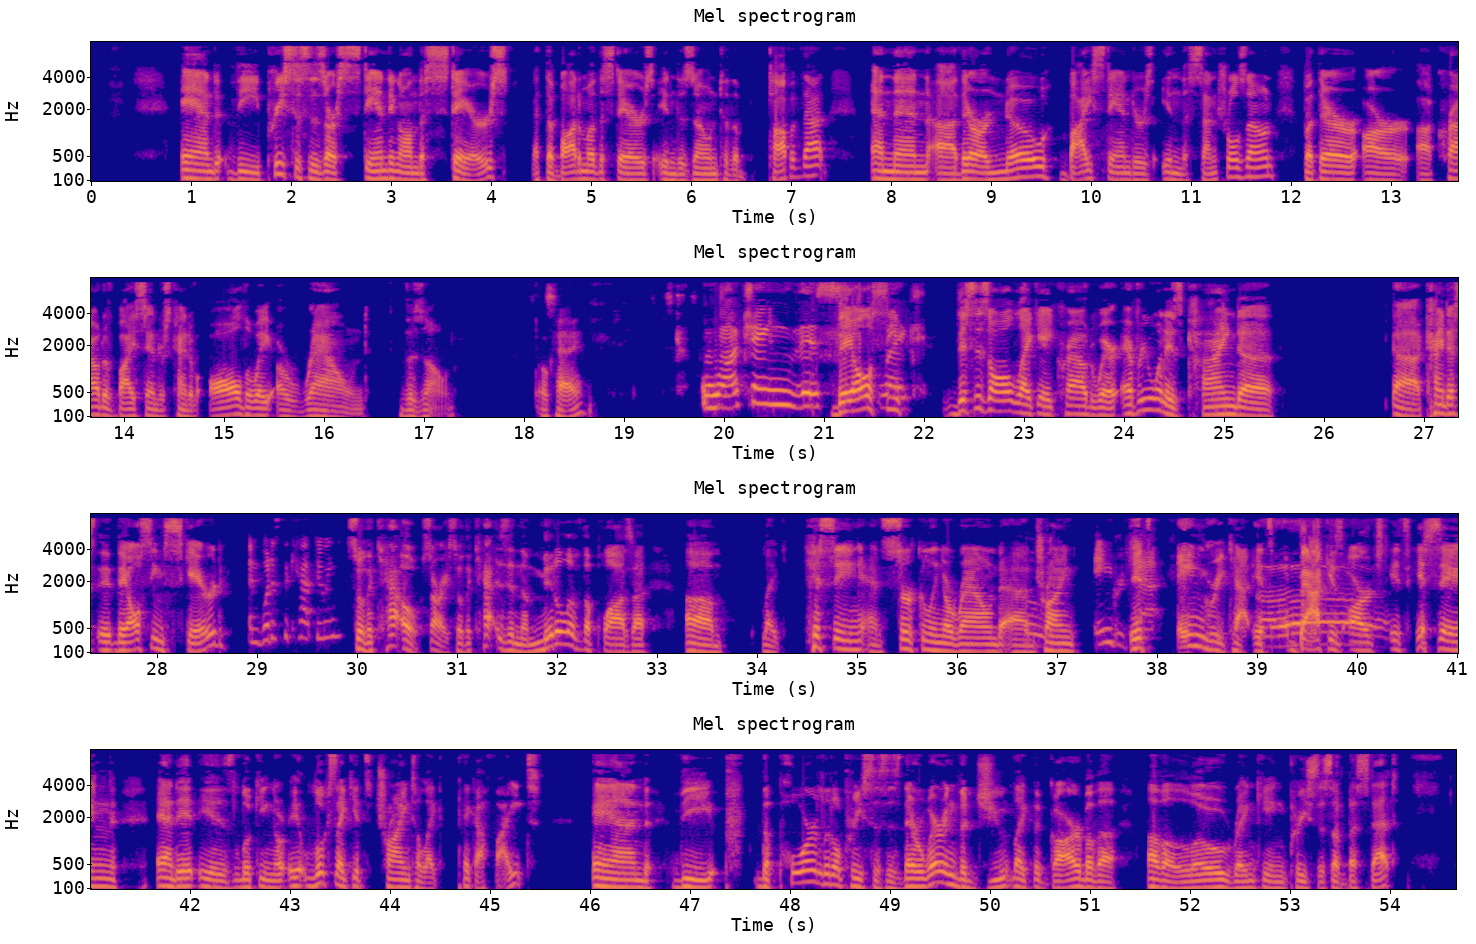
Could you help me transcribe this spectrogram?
And the priestesses are standing on the stairs at the bottom of the stairs in the zone to the top of that. And then uh, there are no bystanders in the central zone, but there are a crowd of bystanders kind of all the way around the zone. Okay. Watching this, They all seem like this is all like a crowd where everyone is kinda, uh, kinda, they all seem scared. And what is the cat doing? So the cat, oh, sorry. So the cat is in the middle of the plaza, um, like hissing and circling around and Oh. trying, Angry cat. it's angry cat. Its back is arched. Oh. It's hissing and it is looking, or it looks like it's trying to like pick a fight. And the, the poor little priestesses, they're wearing the June, like the garb of a, of a low ranking priestess of Bastet.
